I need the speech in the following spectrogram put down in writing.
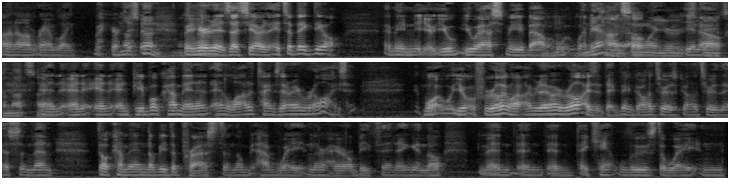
I know I'm rambling, but here, That's good. That's but here good. it is. That's the other. thing. It's a big deal. I mean, you you, you asked me about w when Mm-hmm. Yeah, I- the I want your you know, on that side. And, and and and people come in, and, and a lot of times they don't even realize it. What you if you really want, I mean, they don't realize it. They've been going through this, going through this, and then they'll come in, they'll be depressed, and they'll have weight, and their hair will be thinning, and they'll and, and, and they can't lose the weight, and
